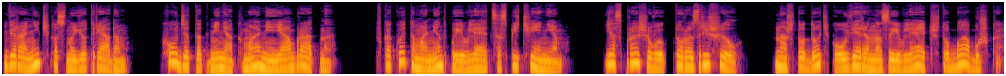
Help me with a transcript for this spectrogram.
Вероничка снует рядом. Ходит от меня к маме и обратно. В какой-то момент появляется с печеньем. Я спрашиваю, кто разрешил, на что дочка уверенно заявляет, что бабушка.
